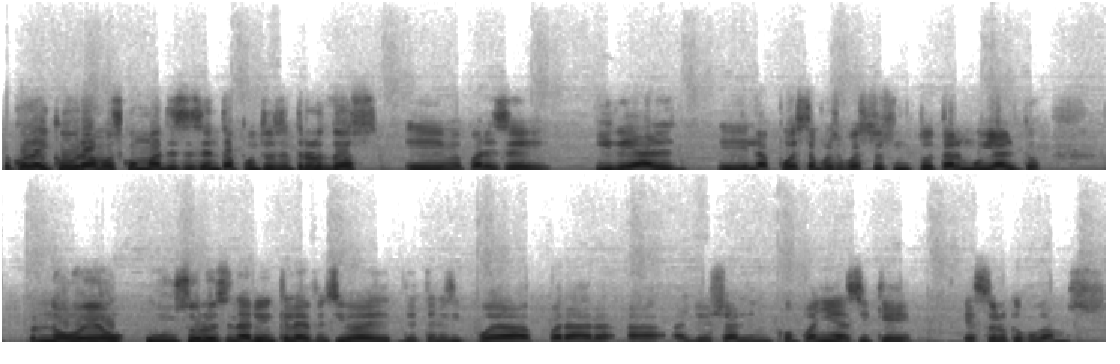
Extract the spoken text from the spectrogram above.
lo cual ahí cobramos con más de 60 puntos entre los dos. Eh, me parece ideal eh, la apuesta, por supuesto es un total muy alto, pero no veo un solo escenario en que la defensiva de, de Tennessee pueda parar a, a Josh Allen y compañía, así que esto es lo que jugamos.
